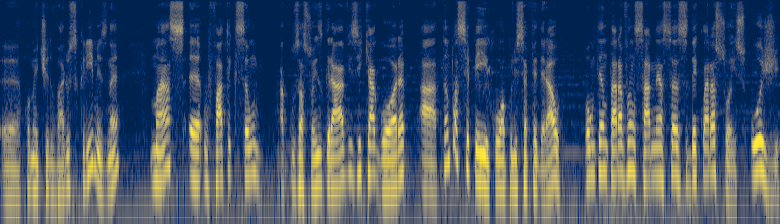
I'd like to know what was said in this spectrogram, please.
é, cometido vários crimes, né? Mas é, o fato é que são acusações graves e que agora a, tanto a CPI como a Polícia Federal vão tentar avançar nessas declarações. Hoje,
